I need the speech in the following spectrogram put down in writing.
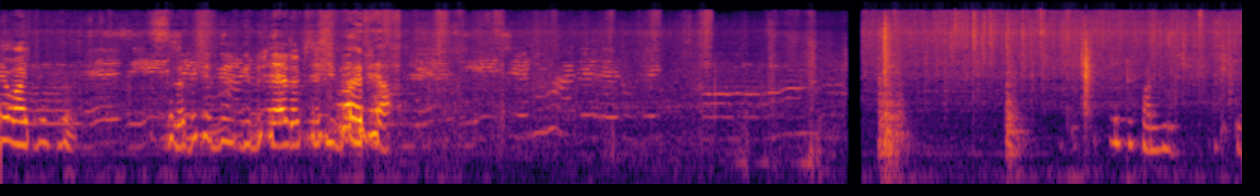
Böyle var. Sıra bir şey değil, gülüşlerle bir şey var ya. Şey একটু পানি দিতে।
